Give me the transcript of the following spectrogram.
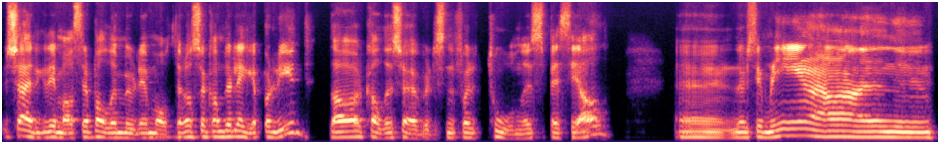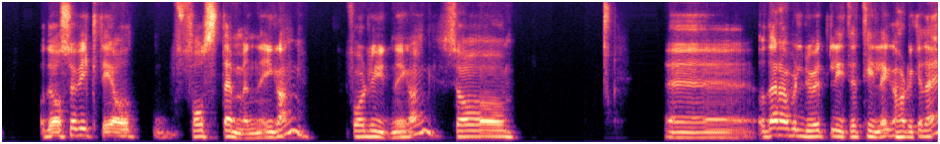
Skjære grimaser på alle mulige måter. Og så kan du legge på lyd. Da kalles øvelsen for tone spesial. Når du sier Og det er også viktig å få stemmen i gang få lydene i gang. Så eh, Og der har vel du et lite tillegg, har du ikke det?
